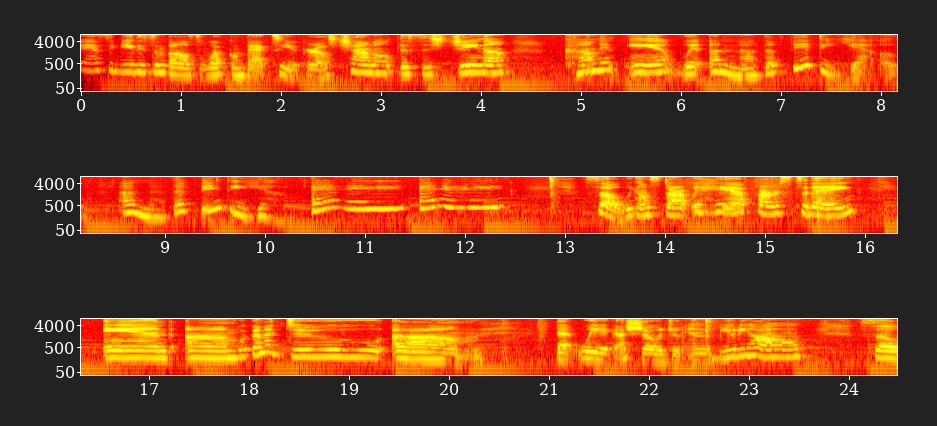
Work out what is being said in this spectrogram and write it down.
Fancy Beauties and Bows, welcome back to your girls channel. This is Gina coming in with another video. Another video. Hey, hey. So we're to start with hair first today. And um, we're to do um, that wig I showed you in the beauty haul. So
